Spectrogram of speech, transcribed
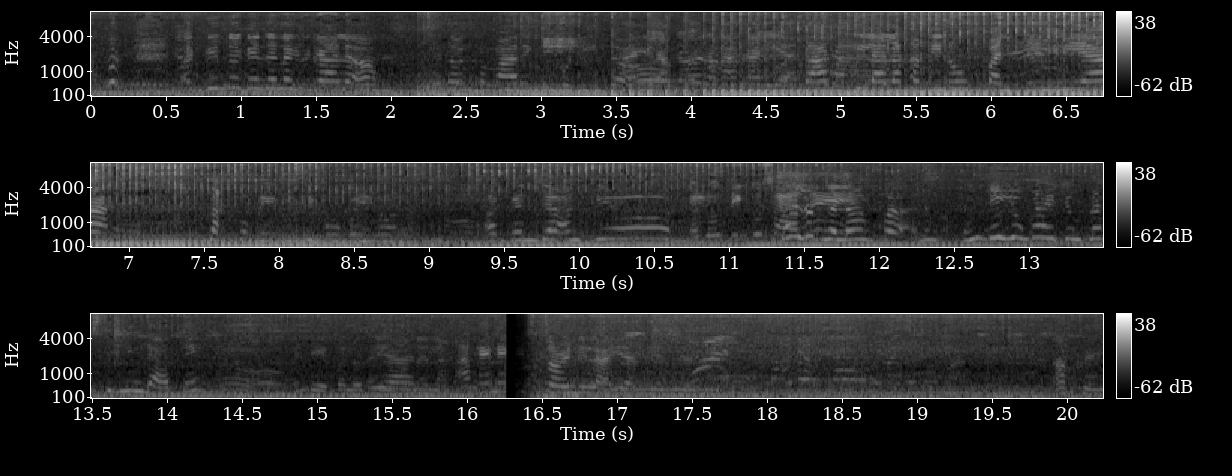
Ang ganda-ganda ng regalo. Oh. Ito ang kumari ko dito. Oh. Nakakilala kami nung pandemya. Sakto baby si Buboy noon. Ang ganda, ang cute. Palutin ko sana Balot na eh. lang pa. Ano- Hindi yung kahit yung plastic yung dati. Oo, hindi, palutin ko na lang. Akin na. Store nila, yan, yan, yan. Okay.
